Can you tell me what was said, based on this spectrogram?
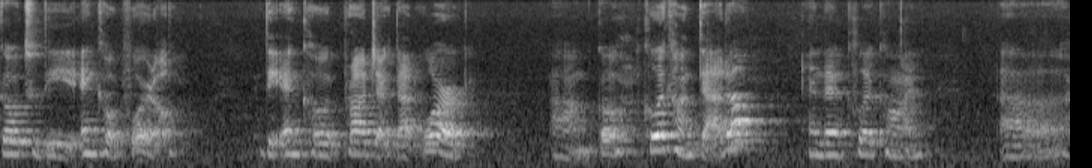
go to the ENCODE portal, the encodeproject.org, um, go click on data, and then click on, uh,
